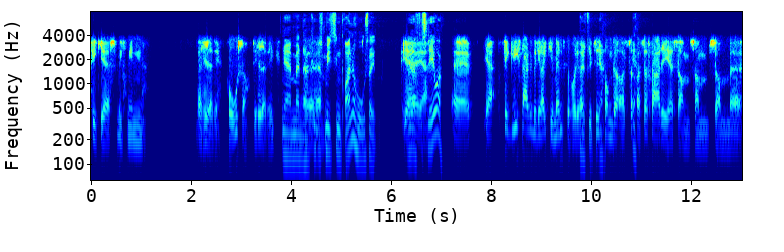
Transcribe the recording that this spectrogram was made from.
fik jeg smidt mine, hvad hedder det, hoser, det hedder det ikke. Ja, man har Øh, smidt sine grønne hoser ind. Ja, ja. slæver. Øh, ja, fik lige snakket med de rigtige mennesker på de Perfekt, rigtige ja. tidspunkter, og, så, Ja. og så startede jeg som, som, som, øh,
